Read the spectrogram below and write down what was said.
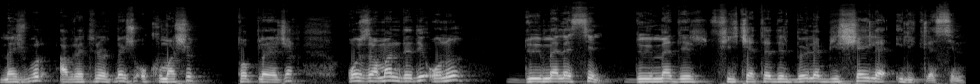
Mecbur avretini örtmek için o kumaşı toplayacak. O zaman dedi onu düğmelesin. Düğmedir, filketedir böyle bir şeyle iliklesin.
